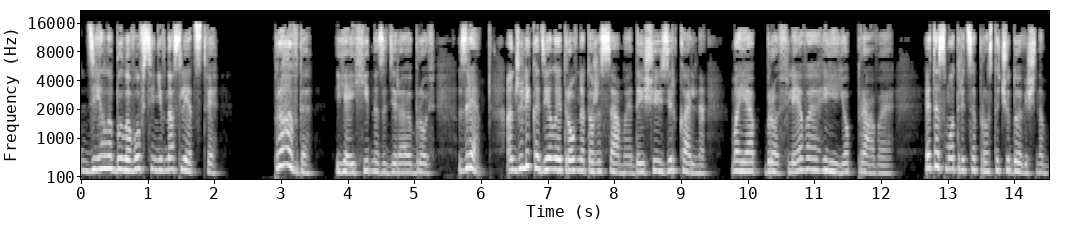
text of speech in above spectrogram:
«Дело было вовсе не в наследстве». «Правда?» — я ехидно задираю бровь. «Зря. Анжелика делает ровно то же самое, да еще и зеркально — Моя бровь левая, ее правая. Это смотрится просто чудовищно.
